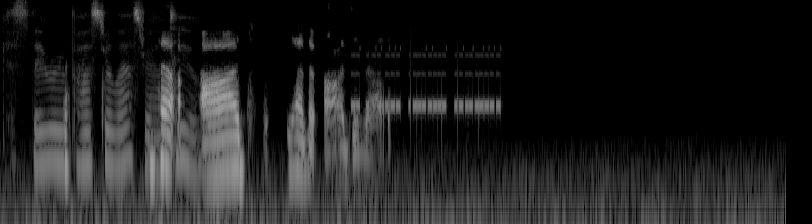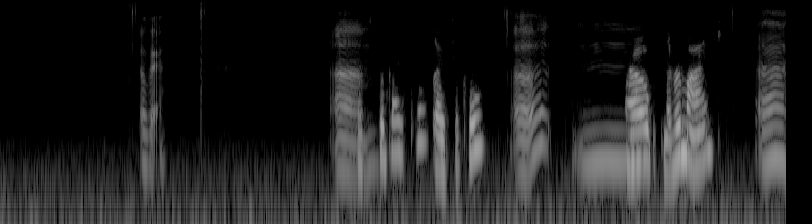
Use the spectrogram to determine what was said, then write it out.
Because they were imposter last round, The too. odds. Yeah, the odds of that. Okay. Let's Um, go back to electrical. uh, mm, Oh, never mind. uh,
